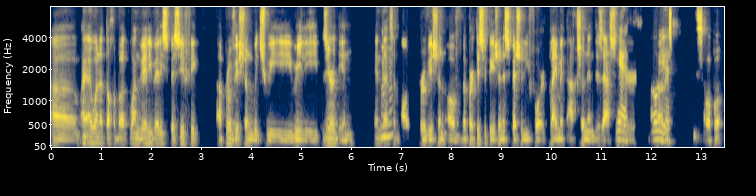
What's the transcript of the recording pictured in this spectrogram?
um, I, I want to talk about one very very specific uh, provision which we really zeroed in. And that's about provision of the participation especially for climate action and disaster Oh, uh, yes. Opo.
